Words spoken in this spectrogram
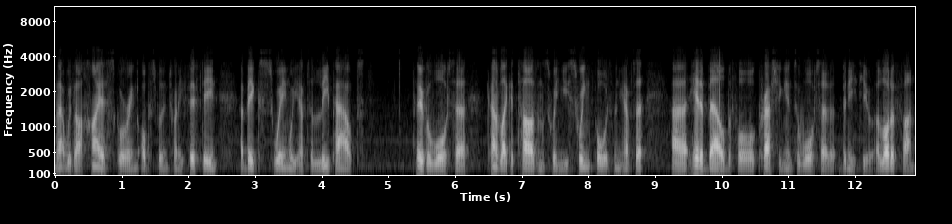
That was our highest scoring obstacle in 2015, a big swing where you have to leap out over water, kind of like a Tarzan swing. You swing forwards, then you have to uh, hit a bell before crashing into water beneath you. A lot of fun.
